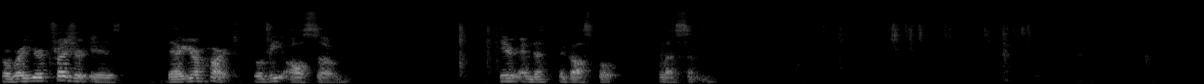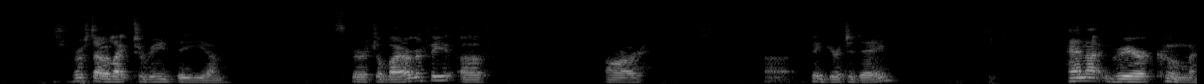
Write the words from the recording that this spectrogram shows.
For where your treasure is, there your heart will be also. Here endeth the gospel lesson. So first, I would like to read the um, spiritual biography of our uh, figure today, Hannah Grier Coome,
